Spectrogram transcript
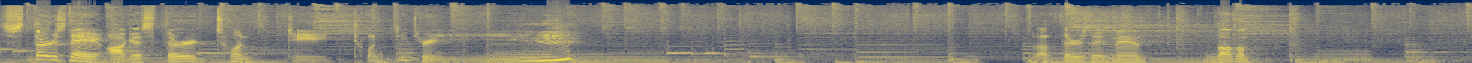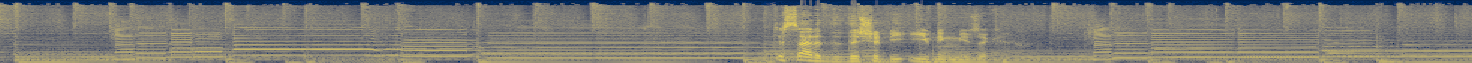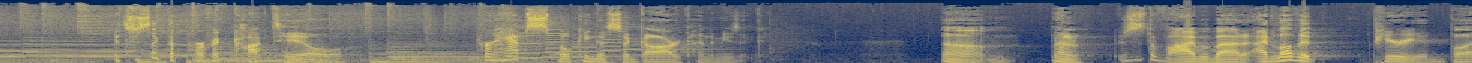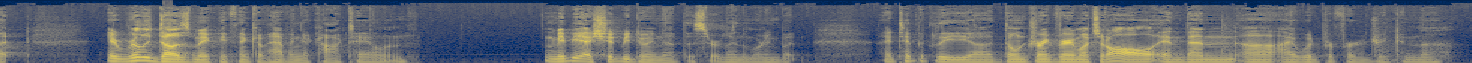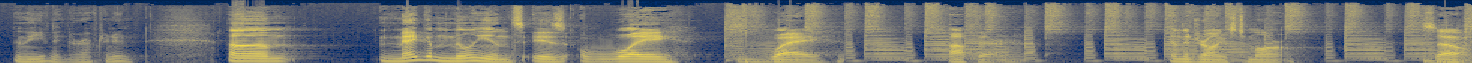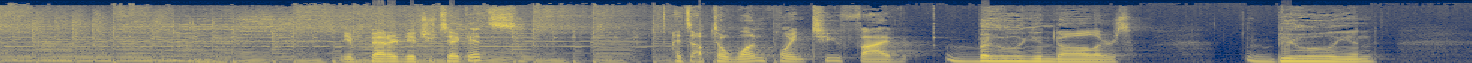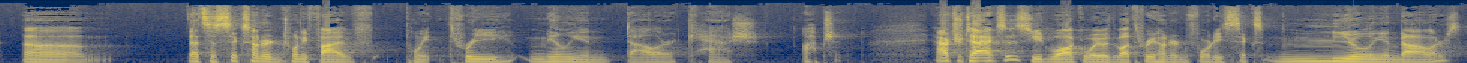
It's Thursday, August 3rd, 2023. Love Thursdays, man. Love them. Decided that this should be evening music. It's just like the perfect cocktail, perhaps smoking a cigar kind of music. Um, I don't know. There's just a vibe about it. I love it, period, but it really does make me think of having a cocktail and maybe I should be doing that this early in the morning, but I typically uh, don't drink very much at all, and then uh, I would prefer to drink in the in the evening or afternoon. Um, Mega Millions is way, way up there, and the drawing's tomorrow. So you better get your tickets. It's up to 1.25 billion dollars. Billion. Um, that's a six hundred twenty-five point three million dollar cash option. After taxes, you'd walk away with about three hundred forty-six million dollars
